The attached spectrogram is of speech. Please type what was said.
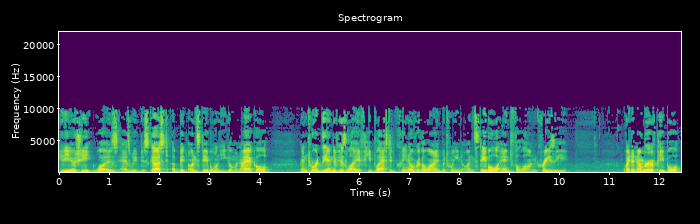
Hideyoshi was, as we've discussed, a bit unstable and egomaniacal, and toward the end of his life, he blasted clean over the line between unstable and full-on crazy. Quite a number of people,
